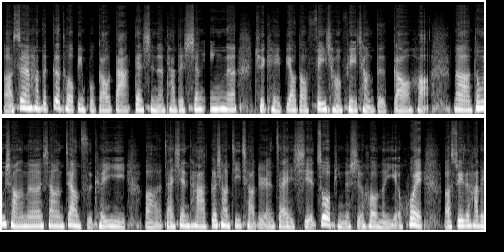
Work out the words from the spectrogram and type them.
啊，虽然他的个头并不高大，但是呢，他的声音呢却可以飙到非常非常的高哈。那通常呢，像这样子可以呃展现他歌唱技巧的人，在写作品的时候呢，也会呃随着他的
